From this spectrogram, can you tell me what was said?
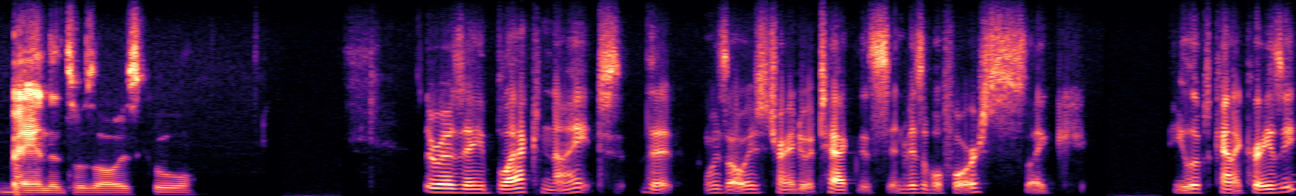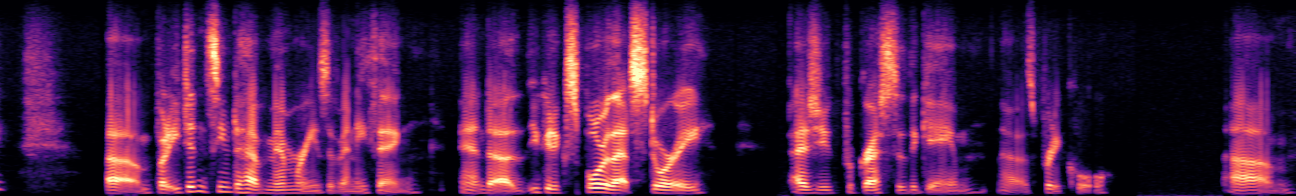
bandits was always cool. there was a black knight that was always trying to attack this invisible force like he looked kind of crazy um, but he didn't seem to have memories of anything and uh, you could explore that story as you progress through the game that was pretty cool um,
